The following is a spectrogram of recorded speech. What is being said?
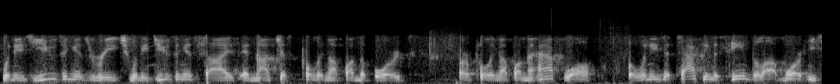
when he's using his reach, when he's using his size and not just pulling up on the boards or pulling up on the half wall, but when he's attacking the seams a lot more, he's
